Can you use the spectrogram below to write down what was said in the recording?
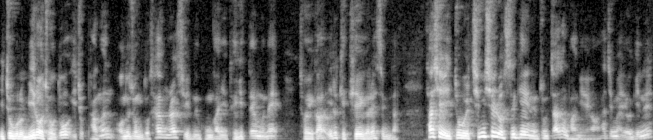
이쪽으로 밀어줘도 이쪽 방은 어느 정도 사용을 할 수 있는 공간이 되기 때문에 저희가 이렇게 기획을 했습니다. 사실 이쪽을 침실로 쓰기에는 좀 작은 방이에요. 하지만 여기는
